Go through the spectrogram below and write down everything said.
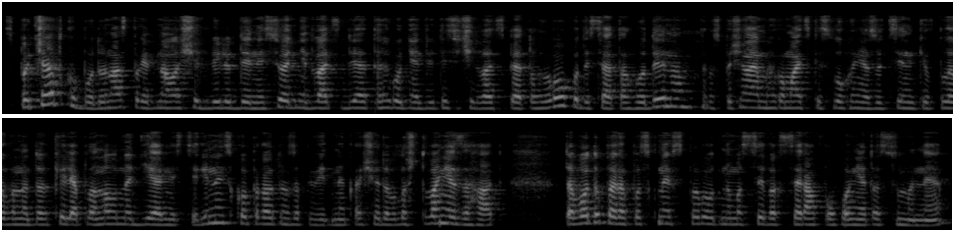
Спочатку, бо до нас приєднало ще дві людини. Сьогодні 29 грудня 2025 року, 10 година. Розпочинаємо громадські слухання з оцінки впливу на довкілля планованої діяльності Рівненського природного заповідника щодо влаштування загад та водоперепускних споруд на масивах сера Погоня та Сумене,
